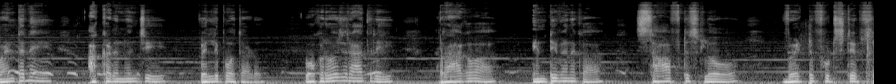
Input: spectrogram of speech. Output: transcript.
వెంటనే అక్కడి నుంచి వెళ్ళిపోతాడు. ఒకరోజు రాత్రి రాఘవ ఇంటి వెనక soft slow wet foot steps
